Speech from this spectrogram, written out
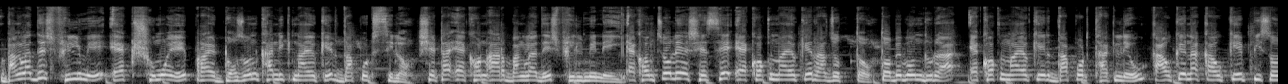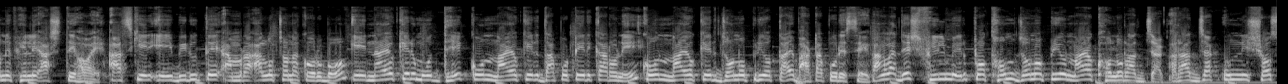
বাংলাদেশ ফিল্মে এক সময়ে প্রায় ডজন খানিক নায়কের দাপট ছিল। সেটা এখন আর বাংলাদেশ ফিল্মে নেই। এখন চলে এসেছে একক নায়কের রাজত্ব। তবে বন্ধুরা, একক নায়কের দাপট থাকলেও কাউকে না কাউকে পিছনে ফেলে আসতে হয়। আজকের এই ভিডিওতে আমরা আলোচনা করব এই নায়কের মধ্যে কোন নায়কের দাপটের কারণে কোন নায়কের জনপ্রিয়তায় ভাটা পড়েছে। বাংলাদেশ ফিল্মের প্রথম জনপ্রিয় নায়ক হলো রাজ্জাক। রাজ্জাক উনিশশো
